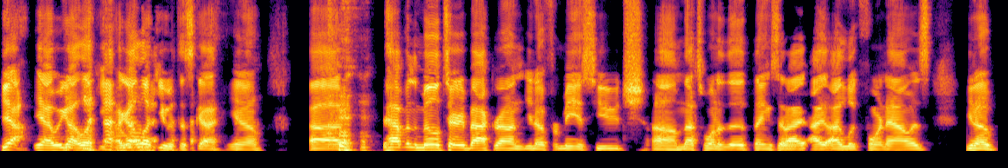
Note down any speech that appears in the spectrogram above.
Yeah, yeah, we got lucky. I got lucky with this guy, you know. Uh having the military background, you know, for me is huge. Um, that's one of the things that I, I, I look for now is, you know,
